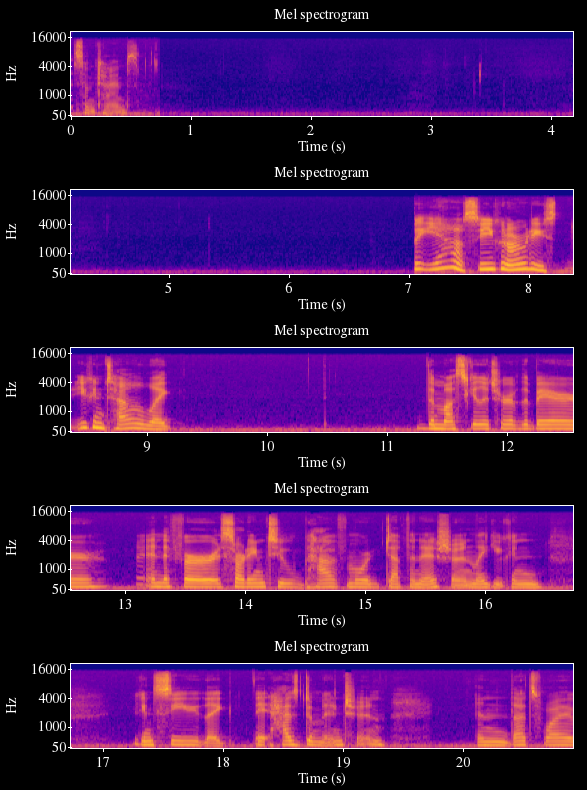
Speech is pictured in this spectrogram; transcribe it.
sometimes. But yeah, so you can already you can tell like the musculature of the bear and the fur is starting to have more definition. Like you can you can see like it has dimension. And that's why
